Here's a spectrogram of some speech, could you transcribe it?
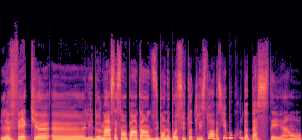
le fait que euh, les deux mères se sont pas entendues, puis on n'a pas su toute l'histoire, parce qu'il y a beaucoup d'opacité. Hein? On-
